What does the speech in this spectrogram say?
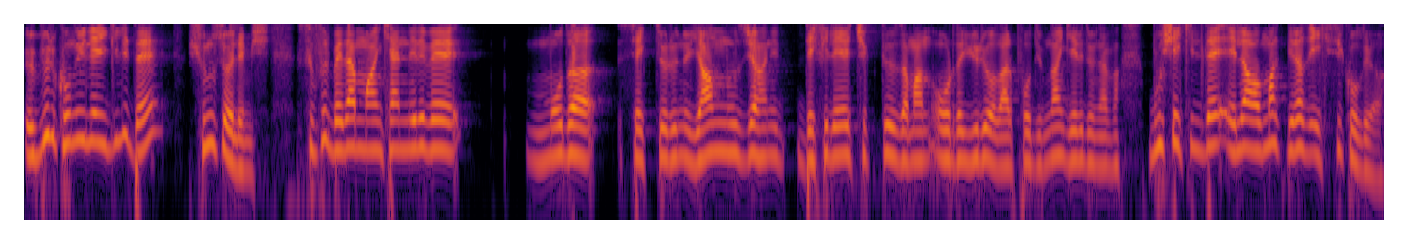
Öbür konuyla ilgili de şunu söylemiş. Sıfır beden mankenleri ve moda sektörünü yalnızca hani defileye çıktığı zaman orada yürüyorlar podyumdan geri döner falan. Bu şekilde ele almak biraz eksik oluyor.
